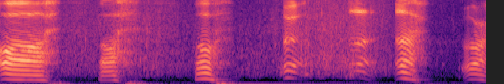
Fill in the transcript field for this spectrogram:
Oh. Oh. Oh. Uh. Uh. Uh. Uh.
